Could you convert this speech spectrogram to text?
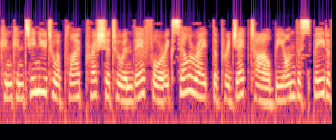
can continue to apply pressure to and therefore accelerate the projectile beyond the speed of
